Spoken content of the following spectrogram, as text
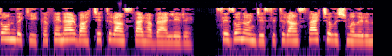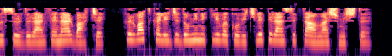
Son dakika Fenerbahçe transfer haberleri. Sezon öncesi transfer çalışmalarını sürdüren Fenerbahçe, Hırvat kaleci Dominik Livakovic'le prensipte anlaşmıştı.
